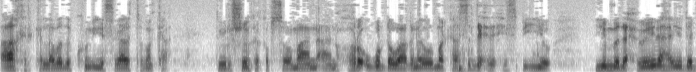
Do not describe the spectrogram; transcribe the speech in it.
aakhirka labada kun iyo sagaaliyo tobanka doorashooyinka qabsoomaan aan hore ugu dhawaaqnay oo markaa saddexda xisbi iyo iyo madaxweynaha iyo dee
